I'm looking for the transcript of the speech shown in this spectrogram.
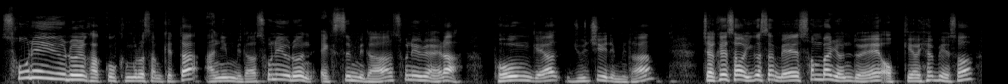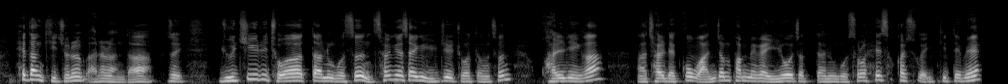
손해율을 갖고 근거로 삼겠다? 아닙니다. 손해율은 X입니다. 손해율이 아니라 보험 계약 유지율입니다. 자, 그래서 이것은 매 선발 연도에 업계와 협의해서 해당 기준을 마련한다. 그래서 유지율이 좋았다는 것은 설계사에게 유지율이 좋았다는 것은 관리가 아, 잘 됐고 완전 판매가 이루어졌다는 것으로 해석할 수가 있기 때문에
